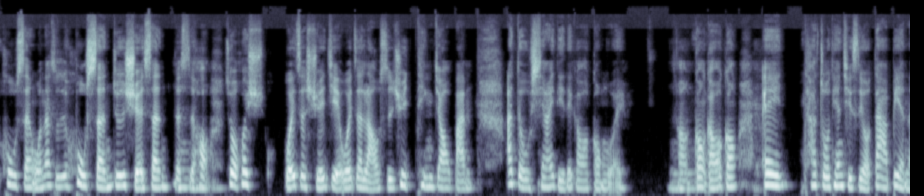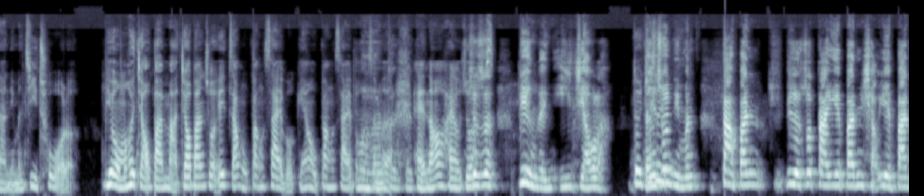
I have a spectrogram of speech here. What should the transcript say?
护生，我那时候是护生，就是学生的时候，所以我会围着学姐、围着老师去听交班。啊，都下一点点跟我恭维，好，跟我跟我讲，哎，他昨天其实有大便啊，你们记错了。因为我们会交班嘛，交班说，哎，张五棒赛不，给下五棒赛不什么的，哎，然后还有说，就是病人移交了。对，就等于说你们大班，比如说大夜班、小夜班，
